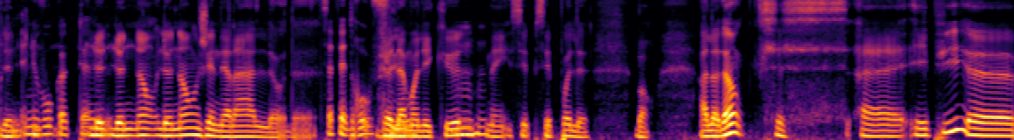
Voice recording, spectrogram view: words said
le, Le, nouveau cocktail. le, le nom, le nom général là, de, ça fait drôle. de la molécule, Mhm. mais c'est c'est pas le. Bon. Alors donc, euh, et puis, euh,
